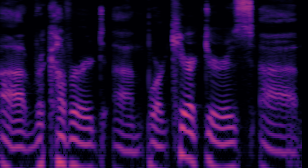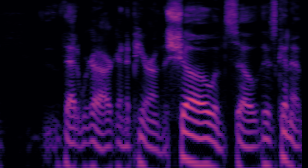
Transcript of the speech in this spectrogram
uh, recovered um, Borg characters uh, that were, are going to appear on the show, and so there's going to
